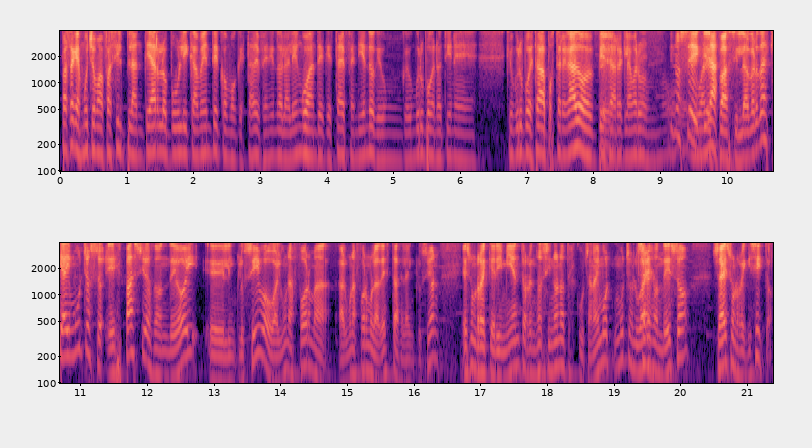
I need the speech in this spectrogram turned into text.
Pasa que es mucho más fácil plantearlo públicamente como que estás defendiendo la lengua antes que está defendiendo que un, que un grupo que no tiene. Que un grupo que estaba postergado empiece Sí. a reclamar un, no sé qué es fácil. La verdad es que hay muchos espacios donde hoy eh, el inclusivo o alguna forma, alguna fórmula de estas de la inclusión es un requerimiento. no, si no, no te escuchan. Hay mu- muchos lugares Sí. donde eso ya es un requisito.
